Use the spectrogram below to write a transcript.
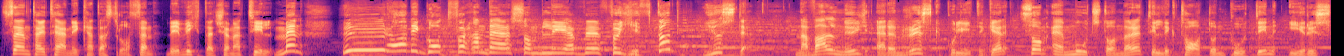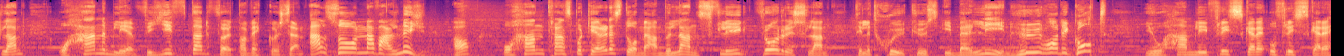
sedan Titanic-katastrofen. Det är viktigt att känna till. Men hur har det gått för han där som blev förgiftad? Just det. Navalny är en rysk politiker som är motståndare till diktatorn Putin i Ryssland och han blev förgiftad för ett par veckor sedan. Alltså Navalny! Ja, och han transporterades då med ambulansflyg från Ryssland till ett sjukhus i Berlin. Hur har det gått? Jo, han blir friskare och friskare,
